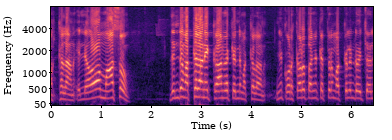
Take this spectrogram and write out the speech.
മക്കളാണ്. എല്ലാ മാസവും ഇതിന്റെ മക്കളാണ് ഈ കാണുന്നതൊക്കെ എന്റെ മക്കളാണ്. ഇനി കൊടക്കാട് തങ്ങൾക്ക് എത്ര മക്കളുണ്ട് വെച്ചാൽ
